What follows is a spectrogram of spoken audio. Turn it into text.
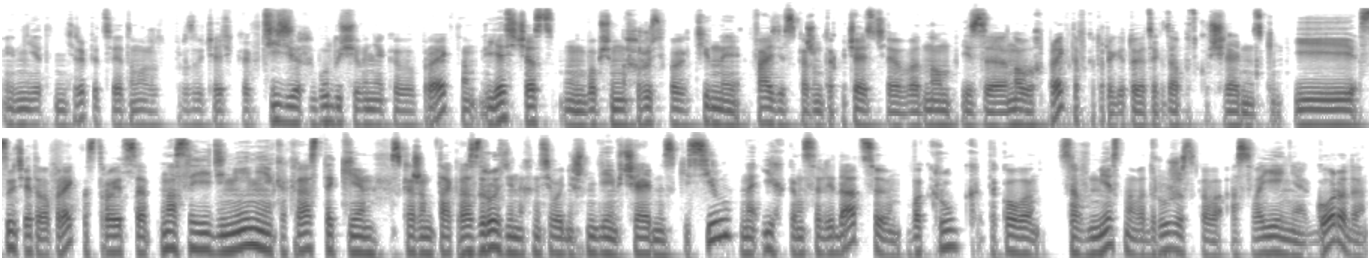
и мне это не терпится, это может прозвучать как тизер будущего некого проекта. Я сейчас, в общем, нахожусь в активной фазе, скажем так, участия в одном из э, новых проектов, которые готовятся к запуску в Челябинске. И суть этого проекта строится на соединении как раз-таки, скажем так, разрозненных на сегодняшний день в Челябинске сил, на их консолидацию вокруг такого совместного дружеского освоения города.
